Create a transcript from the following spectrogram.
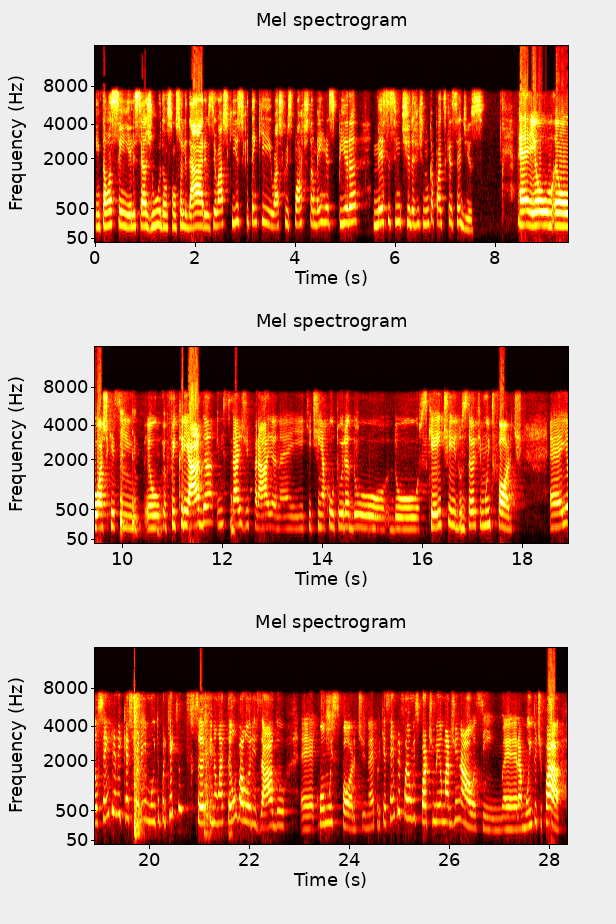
Então, assim, eles se ajudam, são solidários. Eu acho que isso que tem que. Eu acho que o esporte também respira nesse sentido. A gente nunca pode esquecer disso. É, eu, eu acho que assim, eu, eu fui criada em cidade de praia, né? E que tinha a cultura do, do skate e do surf muito forte. É, e eu sempre me questionei muito por que, que o surf não é tão valorizado é, como esporte, né? Porque sempre foi um esporte meio marginal, assim, era muito tipo, ah,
